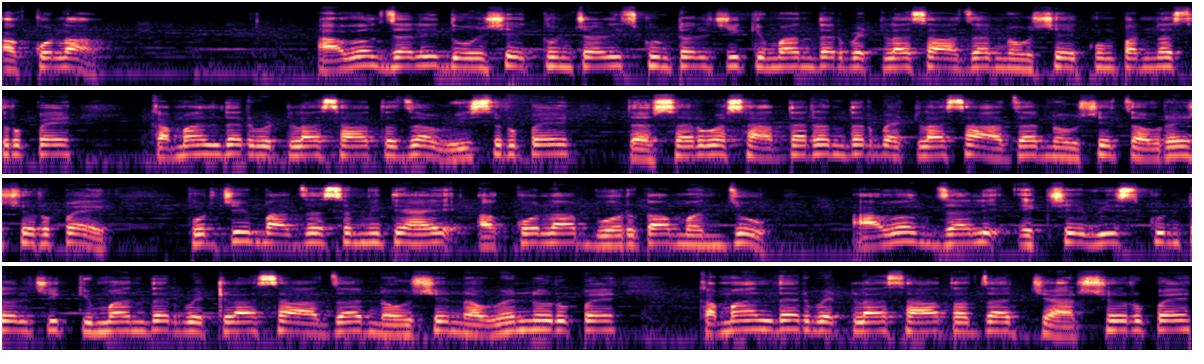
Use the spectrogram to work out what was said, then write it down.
अकोला. आवक झाली दोनशे एकोणचाळीस क्विंटलची. किमान दर भेटला सहा हजार नऊशे एकोणपन्नास रुपये. कमाल दर भेटला सात हजार वीस रुपये. तर सर्वसाधारण दर भेटला सहा हजार नऊशे चौऱ्याऐंशी रुपये. पुढची बाजार समिती आहे अकोला बोरगाव मंजू. आवक झाली. एकशे वीस क्विंटलची किमान दर भेटला सहा हजार नऊशे नव्याण्णव रुपये. कमाल दर भेटला सात हजार चारशे रुपये.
